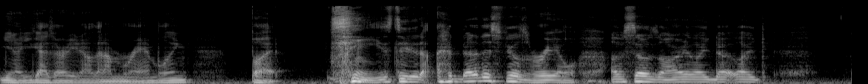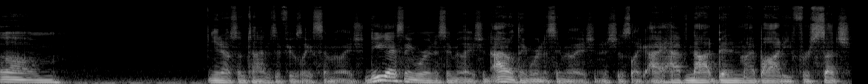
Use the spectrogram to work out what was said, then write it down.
you know, you guys already know that I'm rambling, but jeez, dude, none of this feels real. I'm so sorry. Like, no, like, um, you know, sometimes it feels like a simulation. Do you guys think we're in a simulation? I don't think we're in a simulation. It's just like I have not been in my body for such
